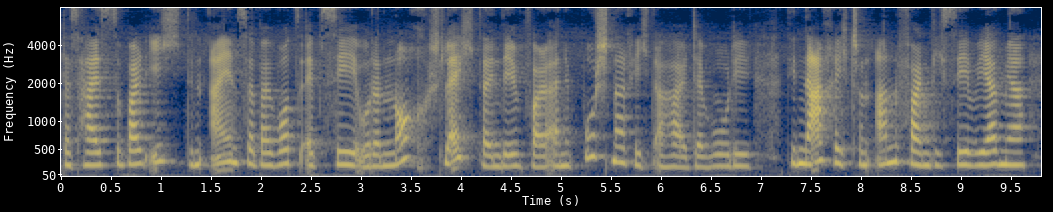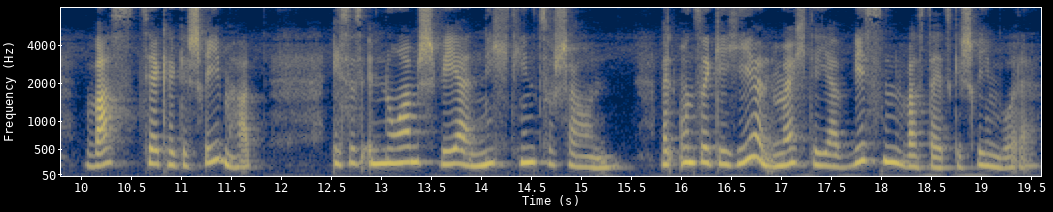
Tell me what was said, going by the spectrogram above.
Das heißt, sobald ich den Einser bei WhatsApp sehe oder noch schlechter in dem Fall eine Push-Nachricht erhalte, wo die, die Nachricht schon anfängt, ich sehe, wer mir was circa geschrieben hat, ist es enorm schwer, nicht hinzuschauen. Weil unser Gehirn möchte ja wissen, was da jetzt geschrieben wurde.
